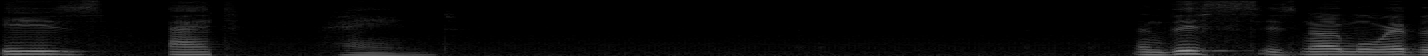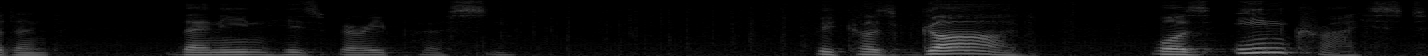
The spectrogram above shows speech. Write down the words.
is at hand. And this is no more evident than in his very person. Because God was in Christ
